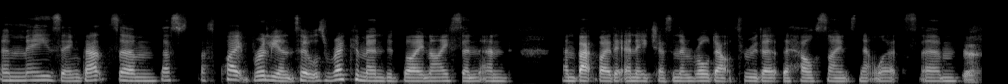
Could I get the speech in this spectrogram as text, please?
Amazing. That's um that's that's quite brilliant. So it was recommended by NICE and and and backed by the NHS and then rolled out through the the health science networks. Um yeah.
